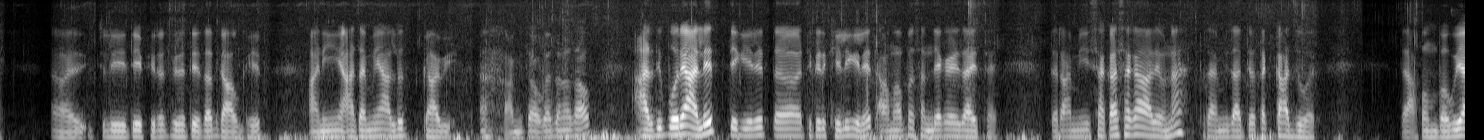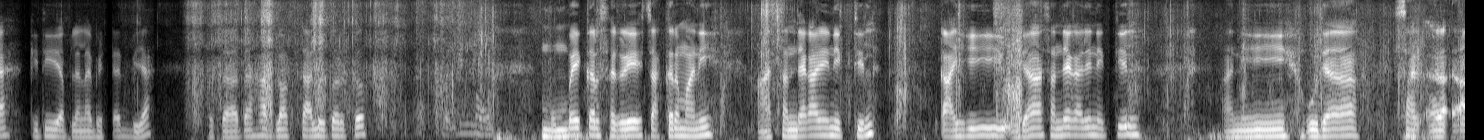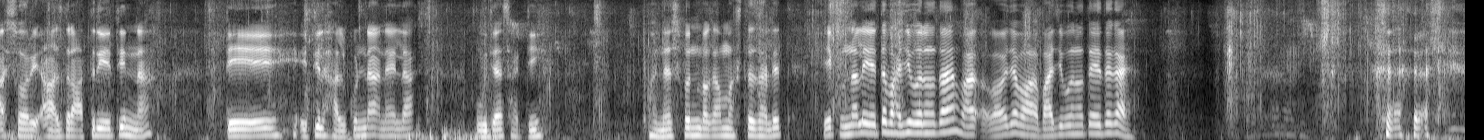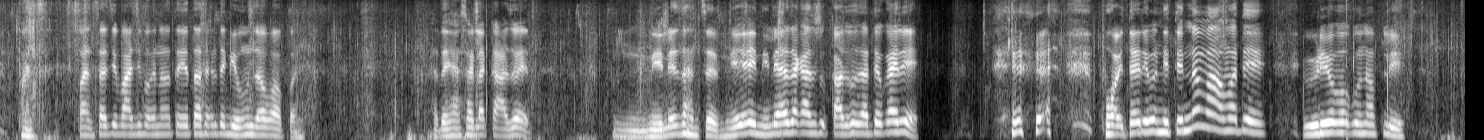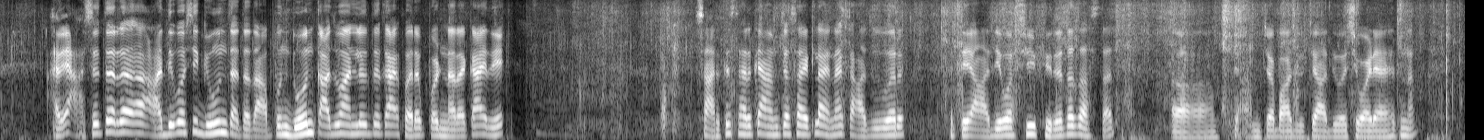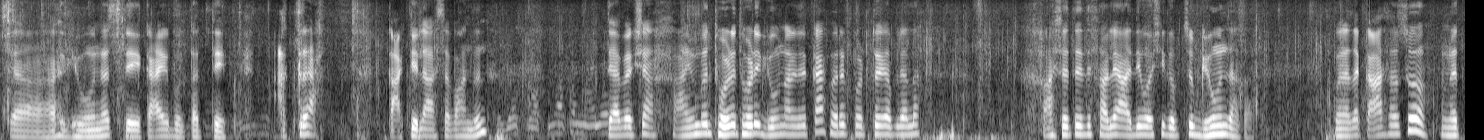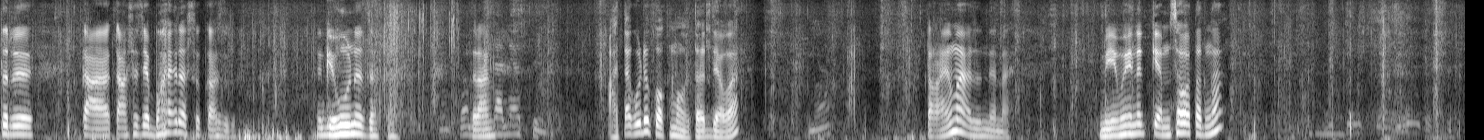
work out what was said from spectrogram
ॲक्च्युली ते फिरत फिरत येतात गाव घेत. आणि आज आम्ही आलो गावी. आम्ही चौघाजणच आहोत. अर्धी पोरे आलेत ते गेलेत तिकडे खेळी गेलेत. आम्हाला पण संध्याकाळी जायचं आहे. तर आम्ही सकाळ सकाळ आलो ना तर आम्ही जाते होता काजूवर. तर आपण बघूया किती आपल्याला भेटतात बिया. तर आता हा ब्लॉग चालू करतो. मुंबईकर सगळे चाकरमानी आज संध्याकाळी निघतील. काही उद्या संध्याकाळी निघतील. आणि उद्या सा सॉरी आज रात्री येतील ना ते येतील हालकुंडा आणायला उद्यासाठी. फणस पण बघा मस्त झालेत. हे कुणाला येतं भाजी बनवता? भा भावाच्या भा भाजी बनवता येतं काय? फणस फणसाची भाजी बनवता येत असेल तर घेऊन जाऊ आपण. आता ह्या साईडला काजू आहेत. निलेश जांचं ने निल्याचा काजू काजू जाते काय रे? फॉयतरी पण येतील ना मामा ते. व्हिडिओ बघून आपली. अरे असं तर आदिवासी घेऊन जातात. आपण दोन काजू आणले तर काय फरक पडणार आहे? काय रे? सारखं सारखं आमच्या साईडला आहे ना काजूवर ते आदिवासी फिरतच असतात. आमच्या बाजूच्या आदिवासी वाड्या आहेत ना त्या घेऊनच ते काय बोलतात ते अकरा काठीला असं बांधून. त्यापेक्षा आम्ही पण थोडे थोडे घेऊन आले काय फरक पडतो आहे आपल्याला? असं ते साले आदिवासी गपचूप घेऊन जातात. कोणाचा कास असो नाहीतर का कासाच्या बाहेर असो काजू घेऊनच जातात. तर आता कुठे कोकमा होतात देवा? टाईम आहे अजून त्यांना. मे महिन्यात कॅम्सा होतात ना?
